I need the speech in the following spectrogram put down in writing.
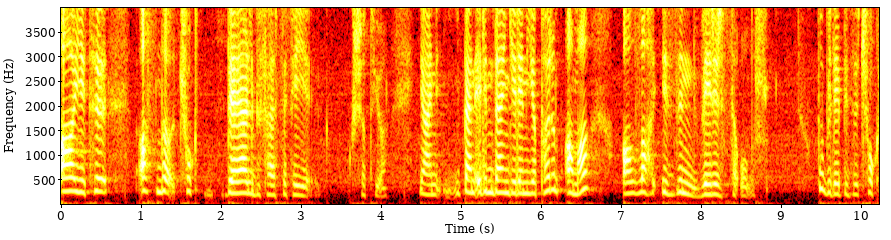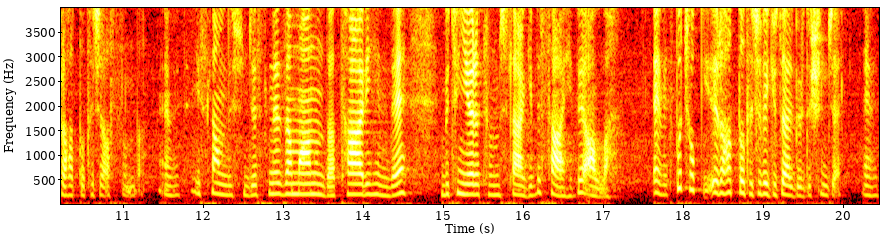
ayeti aslında çok değerli bir felsefeyi kuşatıyor. Yani ben elimden geleni yaparım ama Allah izin verirse olur. Bu bile bizi çok rahatlatıcı aslında. Evet, İslam düşüncesinde zamanında, tarihinde bütün yaratılmışlar gibi sahibi Allah. Evet, bu çok rahatlatıcı ve güzel bir düşünce. Evet,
